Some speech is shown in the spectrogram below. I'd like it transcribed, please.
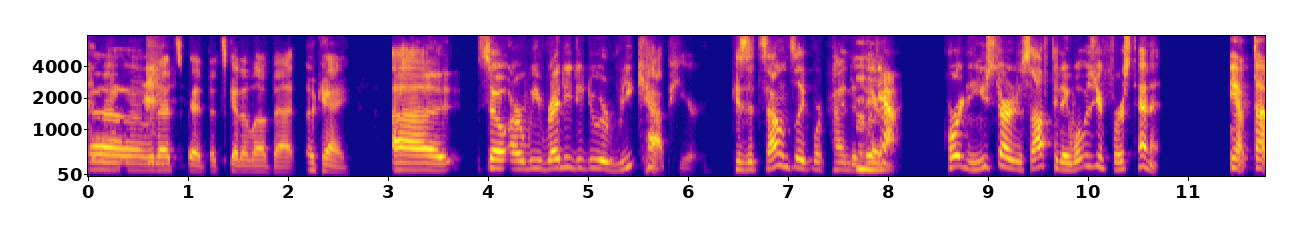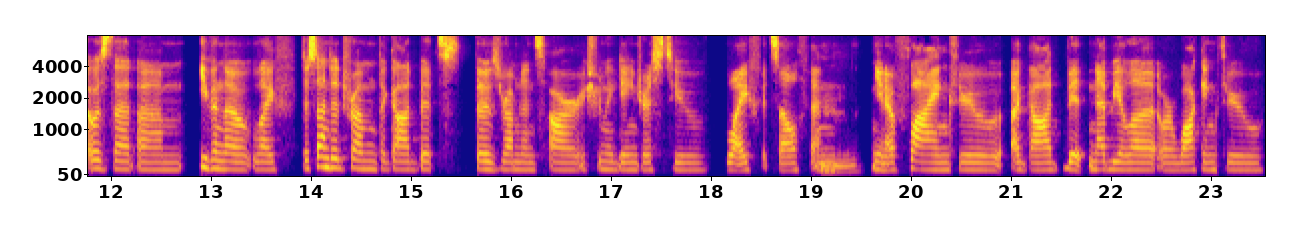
Oh that's good. That's good. I love that. Okay. Uh so are we ready to do a recap here because it sounds like we're kind of mm-hmm. there. Yeah. Courtney, you started us off today. What was your first tenet? Yep, that was that um, even though life descended from the god bits, those remnants are extremely dangerous to life itself. And, mm you know, flying through a god bit nebula or walking through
